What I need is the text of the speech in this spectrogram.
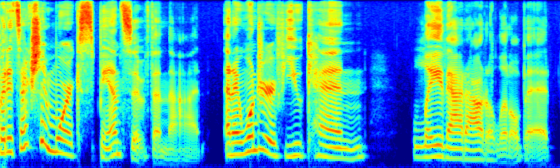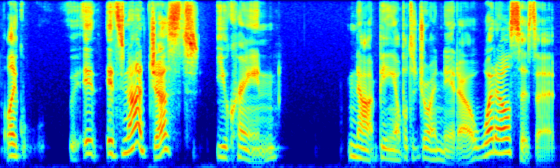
But it's actually more expansive than that. And I wonder if you can lay that out a little bit. Like, it, it's not just Ukraine not being able to join NATO? What else is it?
